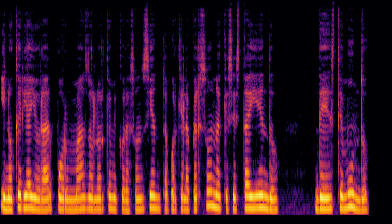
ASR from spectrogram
y no quería llorar por más dolor que mi corazón sienta, porque la persona que se está yendo de este mundo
